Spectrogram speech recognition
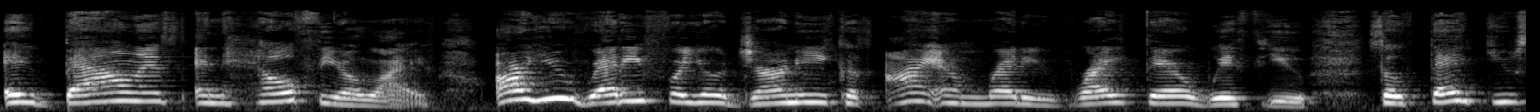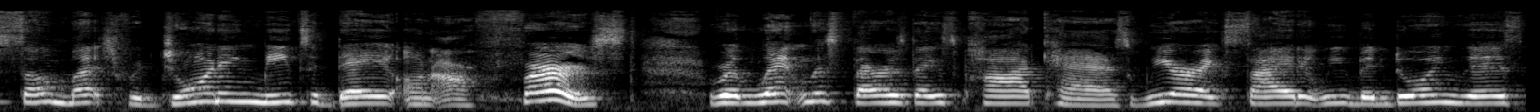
a balanced and healthier life. Are you ready for your journey? Because I am ready right there with you. So, thank you so much for joining me today on our first Relentless Thursdays podcast. We are excited. We've been doing this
